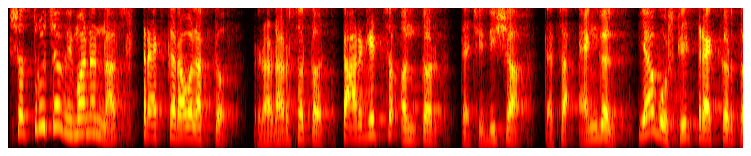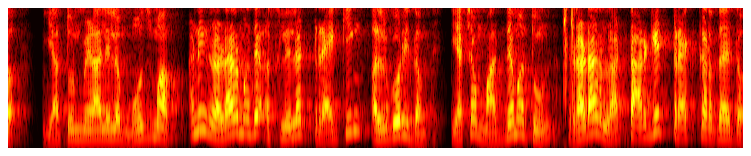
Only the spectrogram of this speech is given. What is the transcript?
शत्रूच्या विमानांनाच ट्रॅक करावं लागतं. रडार सतत टार्गेटचं अंतर त्याची दिशा त्याचा अँगल या गोष्टी ट्रॅक करतं. यातून मिळालेलं मोजमाप आणि रडारमध्ये असलेलं ट्रॅकिंग अल्गोरिदम याच्या माध्यमातून रडारला टार्गेट ट्रॅक करता येतं.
